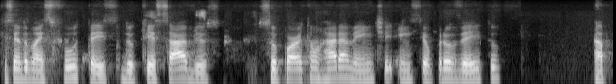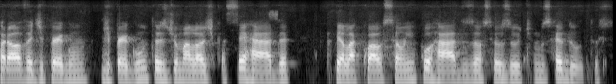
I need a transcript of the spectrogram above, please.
que sendo mais fúteis do que sábios, suportam raramente em seu proveito a prova de, pergun de perguntas de uma lógica cerrada pela qual são empurrados aos seus últimos redutos.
